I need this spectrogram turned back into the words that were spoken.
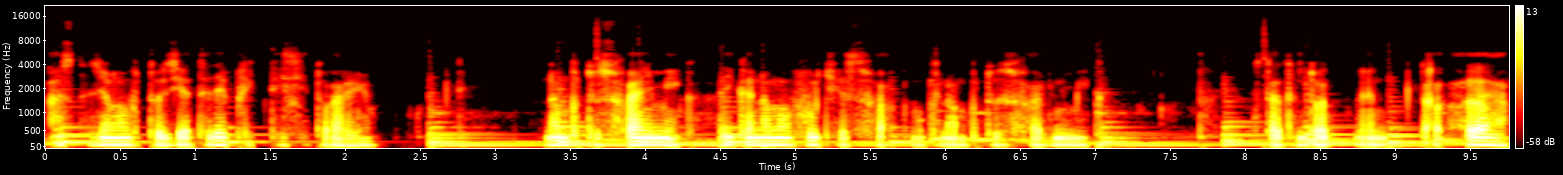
Astăzi am avut o zi atât de plictisitoare. N-am putut să fac nimic. Adică n-am avut ce să fac, nu că n-am putut să fac nimic. Am stat în tot... În, da,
